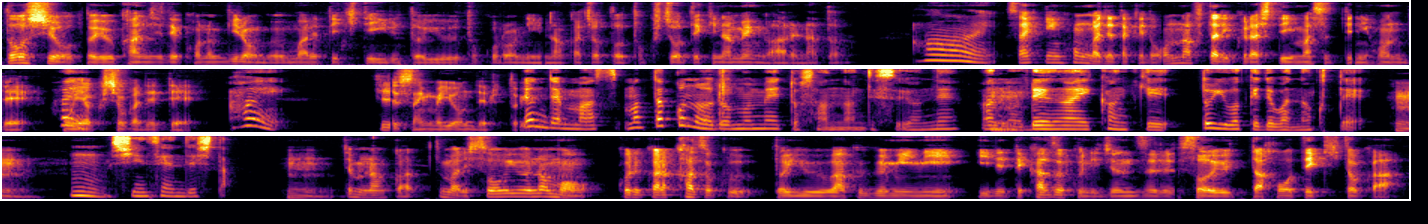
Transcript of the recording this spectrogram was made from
どうしようという感じでこの議論が生まれてきているというところになんかちょっと特徴的な面があるなと。はい。最近本が出たけど、女二人暮らしていますって日本で翻訳書が出て、はい。ヒデさん今読んでるという。読んでます。全くのルームメイトさんなんですよね。あの、うん恋愛関係というわけではなくて。うん。うん、新鮮でした。うん。でもなんか、つまりそういうのも、これから家族という枠組みに入れて家族に準ずるそういった法的とか、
